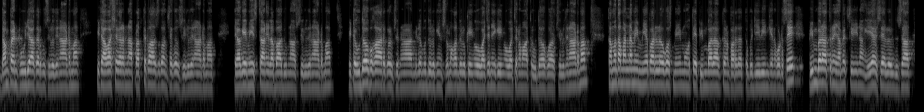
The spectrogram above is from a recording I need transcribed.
දම්පැන් පූජා කරපු සිළු දිනාටමත් ඊට අවශ්‍ය කරනා ප්‍රත්‍යපාසුකම් සකසු සිළු දෙනාටමත් ඒ වගේ මේ ස්ථානේ ලබා දුන්නා සිළු දෙනාටමත් ඊට උදව් උපකාර කළ සිළු දෙනාට මිල මුදලකින් ශ්‍රම කඳුලකින් ඕ වචනයකින් ඕ වචන මාත්‍ර උදව් උපකාර සිළු දෙනාටමත් තම තමන් නම් මේ පරලෝකos මේ මොහොතේ පින්බලාපතන පරදත් උපජීවීන් කියන කොටසේ පින්බලාතුන යමෙක් සිටි නම් ඒ ඇසල දුසාත්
